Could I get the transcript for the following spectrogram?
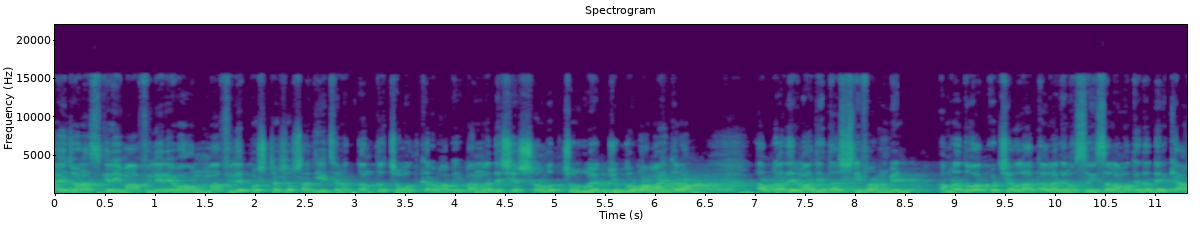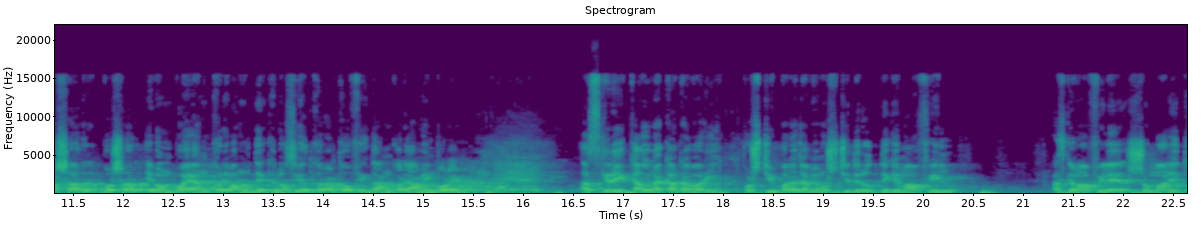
আয়োজন আজকের এই মাহফিলের এবং মাহফিলের পোস্টাসা সাজিয়েছেন অত্যন্ত চমৎকারভাবে। বাংলাদেশের সর্বোচ্চ উল্লেখযোগ্য লামায় কারাম, আপনাদের মাঝে তাশরিফ আনবেন। আমরা দোয়া করছি আল্লাহ তালা যেন সহি সালামতে তাদেরকে আসার বসার এবং বয়ান করে মানুষদেরকে নসিহত করার তৌফিক দান করে, আমিন বলেন। আজকের এই কালনা কাটাবাড়ি পশ্চিমপাড়া জামে মসজিদের উদ্যোগে মাহফিল। আজকে মাহফিলের সম্মানিত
